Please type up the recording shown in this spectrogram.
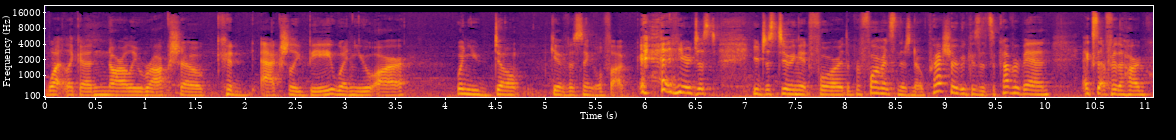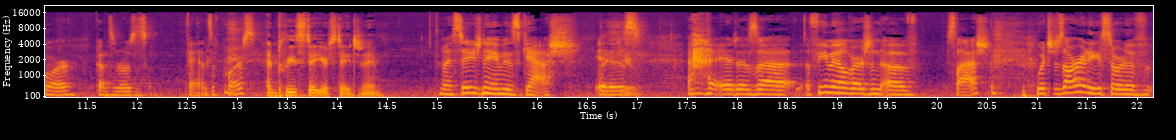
what like a gnarly rock show could actually be when you are when you don't give a single fuck and you're just you're just doing it for the performance and there's no pressure because it's a cover band except for the hardcore Guns N' Roses fans of course. And please state your stage name. My stage name is Gash. It Thank is it is a, a female version of Slash, which is already sort of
